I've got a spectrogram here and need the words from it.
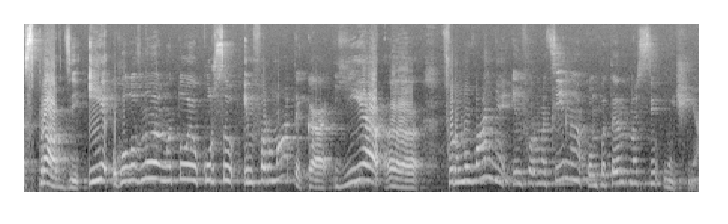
Справді, і головною метою курсу інформатика є е, формування інформаційної компетентності учня.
